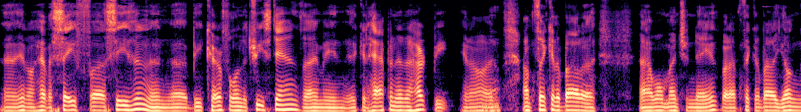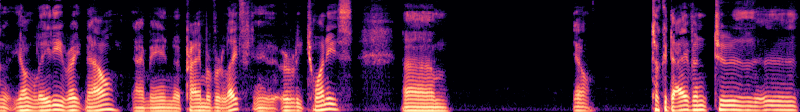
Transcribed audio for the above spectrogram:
you know have a safe uh, season and uh, be careful in the tree stands. I mean, it could happen in a heartbeat. You know, and I'm thinking about a. I won't mention names, but I'm thinking about a young young lady right now. I mean, the prime of her life, uh, early twenties. Um, you know, took a dive into the,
